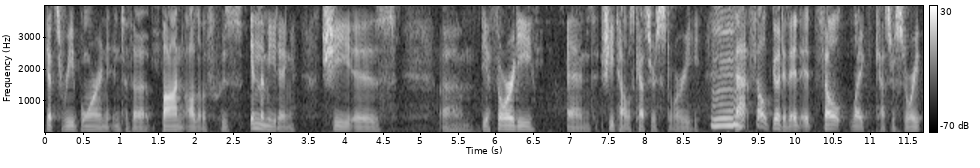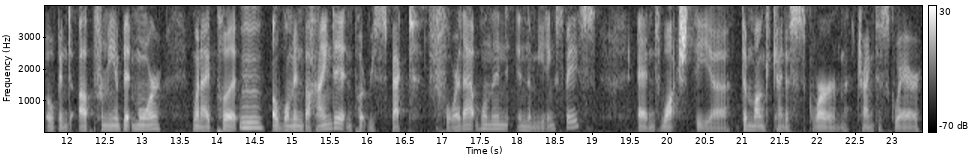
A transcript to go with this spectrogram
gets reborn into the Ban Olive, who's in the meeting. She is um, the authority and she tells Cessair's story. That felt good. And it, it felt like Cessair's story opened up for me a bit more when I put a woman behind it and put respect for that woman in the meeting space and watched the uh, the monk kind of squirm trying to square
